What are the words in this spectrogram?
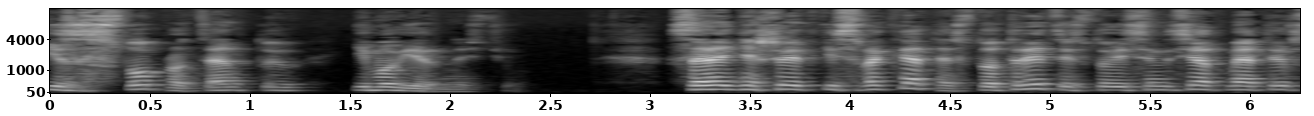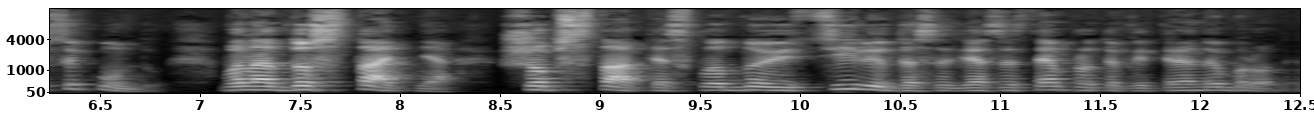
із 100% імовірністю. Середня швидкість ракети 130-180 метрів в секунду. Вона достатня, щоб стати складною ціллю для систем протиповітряної оборони.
